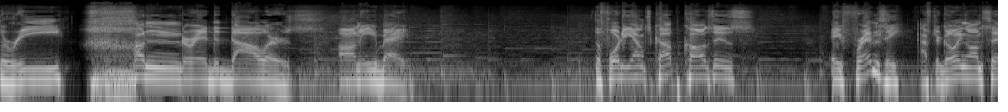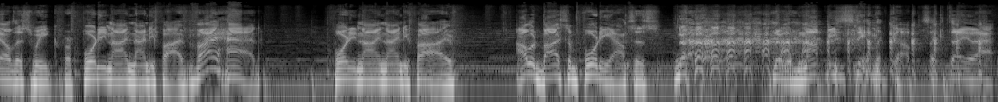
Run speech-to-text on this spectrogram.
three hundred dollars on eBay. The 40 ounce cup causes a frenzy after going on sale this week for $49.95. If I had $49.95, I would buy some 40 ounces. that would not be Stanley Cups, I can tell you that.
